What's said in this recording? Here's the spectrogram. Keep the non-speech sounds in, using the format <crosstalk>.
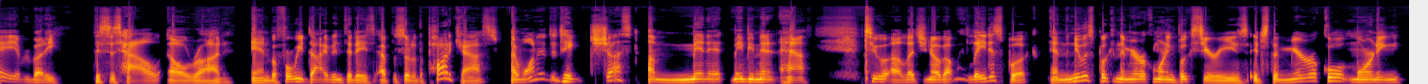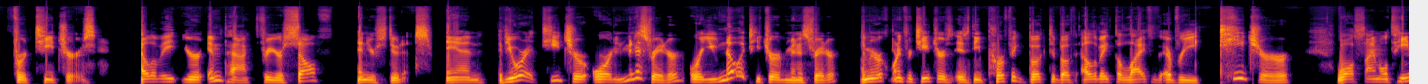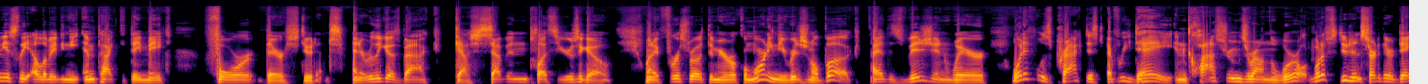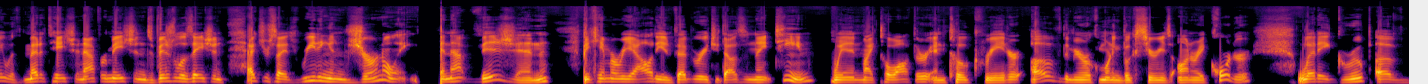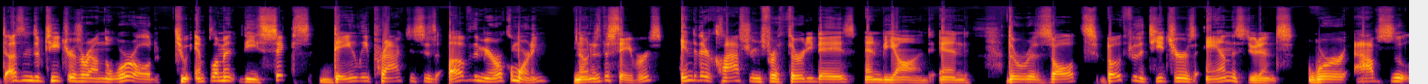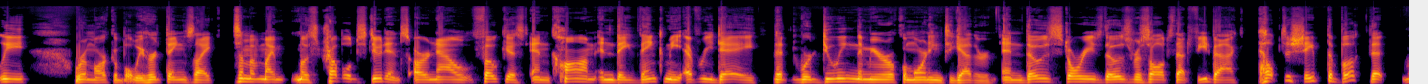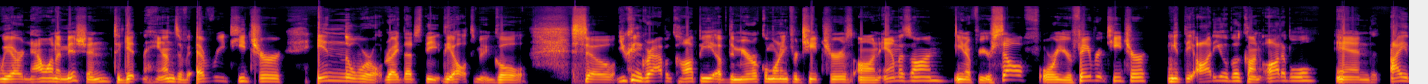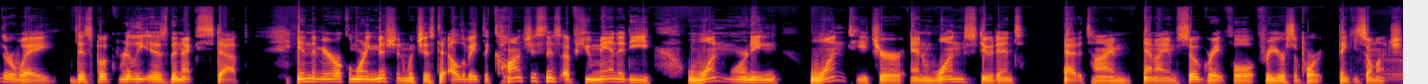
Hey, everybody. This is Hal Elrod. And before we dive into today's episode of the podcast, I wanted to take just a minute, maybe a minute and a half, to uh, let you know about my latest book and the newest book in the Miracle Morning book series. It's The Miracle Morning for Teachers. Elevate your impact for yourself and your students. And if you are a teacher or an administrator, or you know a teacher or administrator, The Miracle Morning for Teachers is the perfect book to both elevate the life of every teacher while simultaneously elevating the impact that they make for their students. And it really goes back, gosh, seven plus years ago when I first wrote The Miracle Morning, the original book. I had this vision where what if it was practiced every day in classrooms around the world? What if students started their day with meditation, affirmations, visualization, exercise, reading, and journaling? And that vision became a reality in February 2019 when my co author and co creator of the Miracle Morning book series, Honore Corder, led a group of dozens of teachers around the world to implement the six daily practices of the Miracle Morning, known as the Savers, into their classrooms for 30 days and beyond. And the results, both for the teachers and the students, were absolutely remarkable. We heard things like some of my most troubled students are now focused and calm, and they thank me every day that we're doing the miracle morning together. And those stories, those results, that feedback helped to shape the book that we are now on a mission to get in the hands of every teacher in the world, right? That's the, the ultimate goal. So you can grab a copy of the Miracle Morning for Teachers on Amazon, you know, for yourself or your favorite teacher. You get the audiobook on Audible. And either way, this book really is the next step in the Miracle Morning mission, which is to elevate the consciousness of humanity one morning, one teacher, and one student at a time. And I am so grateful for your support. Thank you so much.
